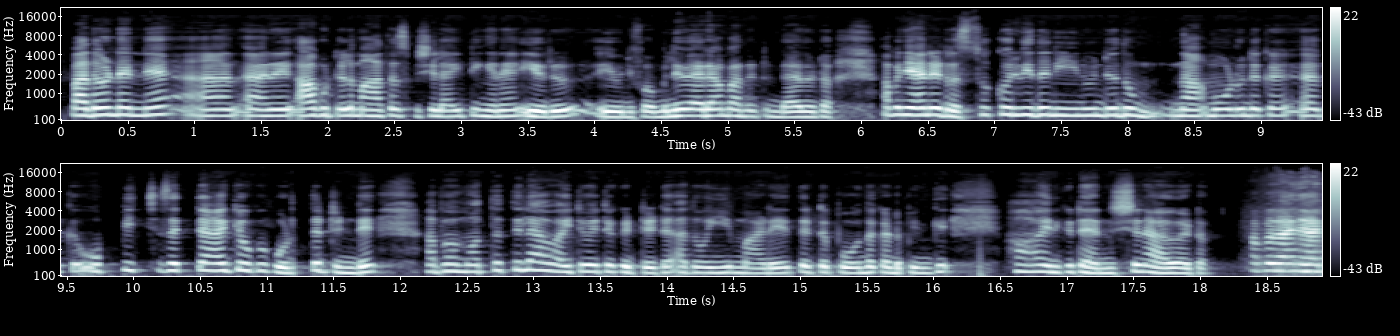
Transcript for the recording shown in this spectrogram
അപ്പോൾ അതുകൊണ്ട് തന്നെ ആ, കുട്ടികൾ മാത്രം സ്പെഷ്യലായിട്ട് ഇങ്ങനെ ഈ ഒരു യൂണിഫോമിൽ വരാൻ പറഞ്ഞിട്ടുണ്ടായിരുന്നു കേട്ടോ അപ്പോൾ ഞാൻ ഡ്രസ്സൊക്കെ ഒരുവിധം നീനുന്റെതും മോളുന്റെ ഒക്കെ ഒപ്പിച്ച് സെറ്റാക്കി ഒക്കെ കൊടുത്തിട്ടുണ്ട്. അപ്പോൾ മൊത്തത്തിൽ ആ വൈറ്റ് വൈറ്റ് ഒക്കെ ഇട്ടിട്ട് അതോ ഈ മഴയത്തിട്ട് പോകുന്ന കണ്ടപ്പോൾ എനിക്ക് ആ എനിക്ക് ടെൻഷൻ ആവുക കേട്ടോ അപ്പോൾ ഇതാ ഞാൻ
